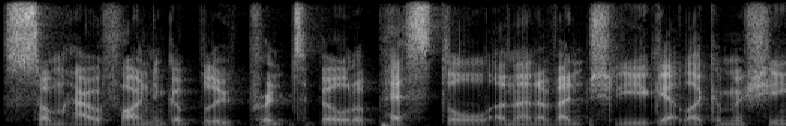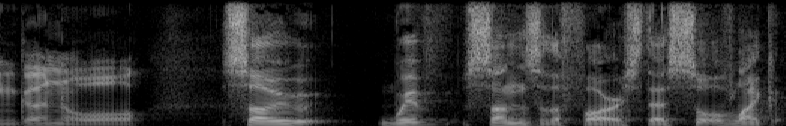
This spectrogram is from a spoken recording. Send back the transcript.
somehow finding a blueprint to build a pistol, and then eventually you get like a machine gun, or So with Sons of the Forest, there's sort of like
